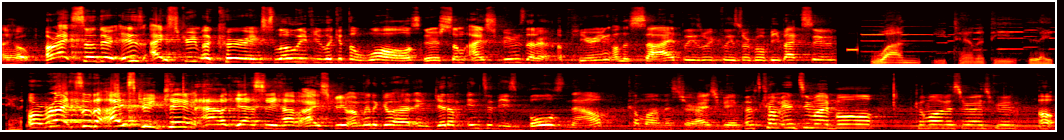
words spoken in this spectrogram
I hope. All right, so there is ice cream occurring slowly if you look at the walls. There's some ice creams that are appearing on the side. Please work, please work, we'll be back soon. One eternity later. All right, so the ice cream came out. Yes, we have ice cream. I'm gonna go ahead and get them into these bowls now. Come on, Mr. Ice Cream. Let's come into my bowl. Come on, Mr. Ice Cream. Oh,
